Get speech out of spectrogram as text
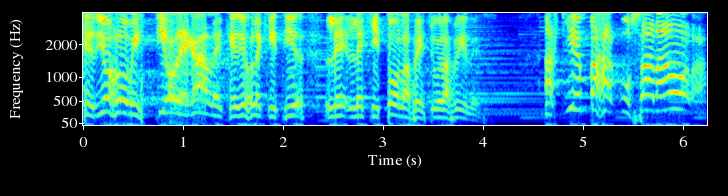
que Dios lo vistió de gala y que Dios le quitó, le, quitó las vestiduras viles. ¿A quién vas a acusar ahora?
